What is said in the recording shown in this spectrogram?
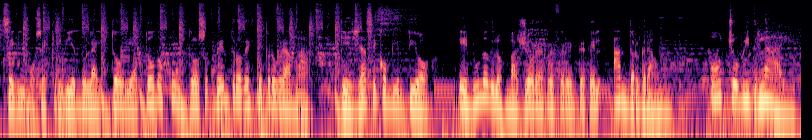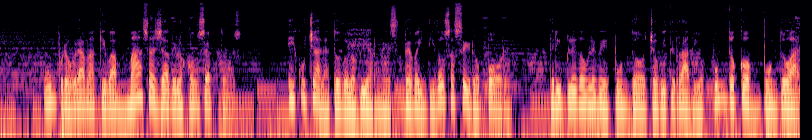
Seguimos escribiendo la historia todos juntos dentro de este programa que ya se convirtió en uno de los mayores referentes del underground, 8-Bit Live, un programa que va más allá de los conceptos. Escuchala todos los viernes de 22 a 0 por www.8bitradio.com.ar.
